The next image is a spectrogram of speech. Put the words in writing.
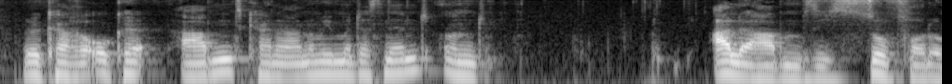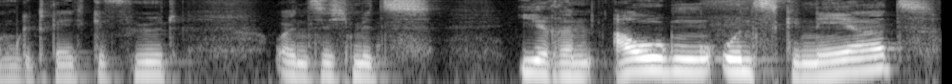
oder Karaoke-Abend, keine Ahnung, wie man das nennt. Und alle haben sich sofort umgedreht gefühlt und sich mit ihren Augen uns genähert.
